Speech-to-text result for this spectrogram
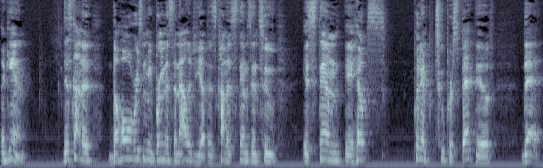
Again, this kind of the whole reason we bring this analogy up is kind of stems into it stem it helps put into perspective that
